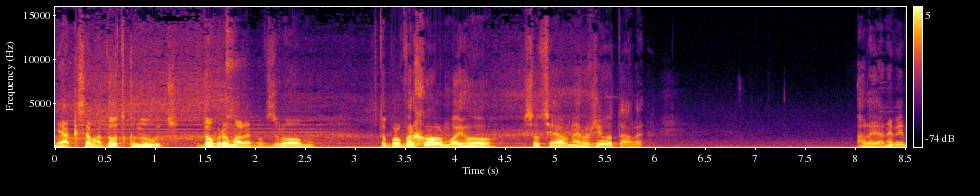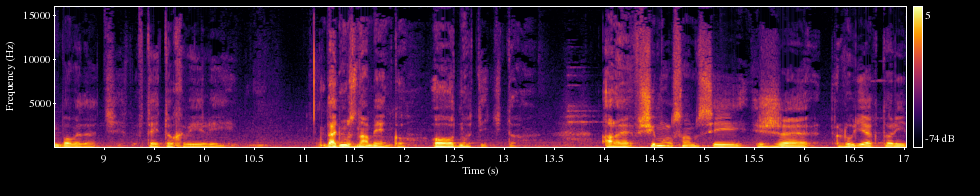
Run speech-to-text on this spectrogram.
nejak sa ma dotknúť, v dobrom alebo v zlom. To bol vrchol môjho sociálneho života, ale, ale ja neviem povedať v tejto chvíli, dať mu znamienko, ohodnotiť to. Ale všimol som si, že ľudia, ktorí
